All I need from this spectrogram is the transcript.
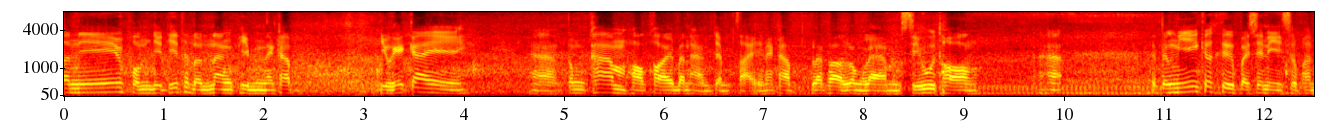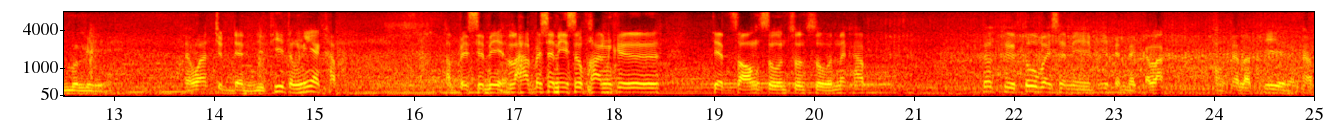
ตอนนี้ผมอยู่ที่ถนนนางพิมพ์นะครับ อยู่ใกล้ๆตรงข้ามหอคอยบรรหารแจ่มใสนะครับ แล้วก็โรงแรมซิวทองนะฮะแต่ตรงนี้ก็คือไปรษณีย์สุพรรณบุรี แต่ว่าจุดเด่นอยู่ที่ตรงนี้ครับรหัสไปรษณีย์รหัสไปรษณีย์สุพรรณคือ 72000 นะครับ ก็คือตู้ไปรษณีย์ที่เป็นเอกลักษณ์ของแต่ละที่นะครับ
